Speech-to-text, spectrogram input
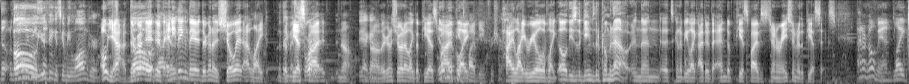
the. the oh, only you reason- think it's gonna be longer? Oh yeah, they're Oh, gonna, if, now I if get anything, it. they're they're gonna show it at like thought the you meant PS5. No, Yeah, I got no, it. they're gonna show it at like the PS5, It'll be a PS5 like game for sure. highlight reel of like, oh, these are the games that are coming out, and then it's gonna be like either the end of PS5's generation or the PS6. I don't know, man. Like,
